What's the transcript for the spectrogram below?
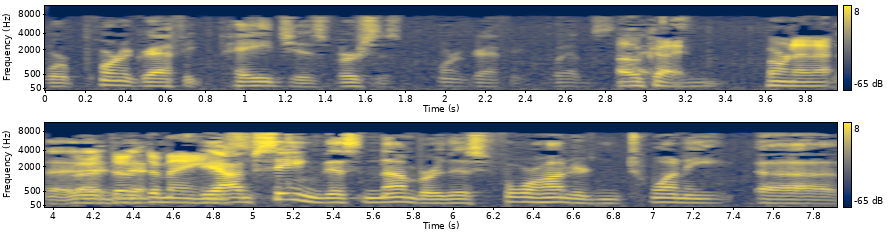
were pornographic pages versus pornographic websites. okay, Uh, uh, the the- domains. Yeah, I'm seeing this number, this 420 uh,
